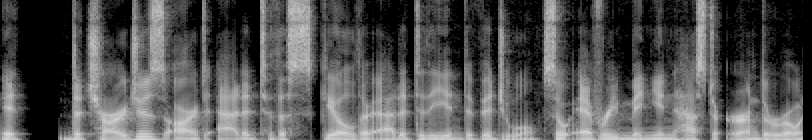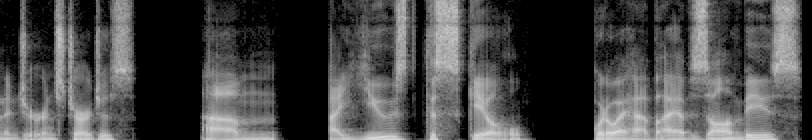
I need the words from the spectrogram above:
it the charges aren't added to the skill; they're added to the individual. So every minion has to earn their own endurance charges. Um, I used the skill. What do I have? I have zombies,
